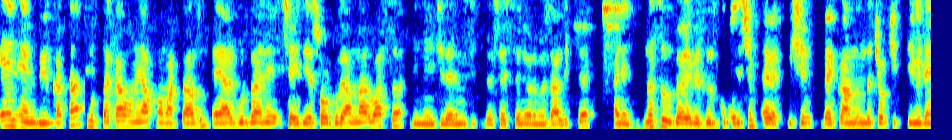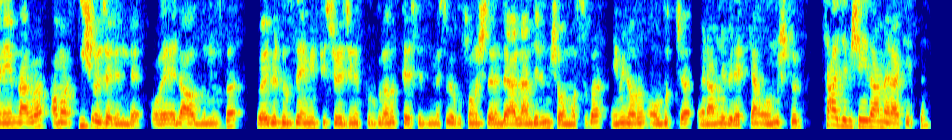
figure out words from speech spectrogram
En en büyük hata. Mutlaka onu yapmamak lazım. Eğer burada hani şey diye sorgulayanlar varsa dinleyicilerimize sesleniyorum özellikle. Hani nasıl böyle bir hızlı gelişim? Evet işin background'ında çok ciddi bir deneyimler var ama iş özelinde olayı ele aldığımızda böyle bir hızlı MVP sürecinin kurgulanıp test edilmesi ve bu sonuçların değerlendirilmiş olması da emin olun oldukça önemli bir etken olmuştur. Sadece bir şey daha merak ettim.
